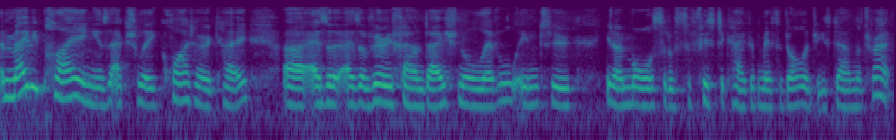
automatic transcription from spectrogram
And maybe playing is actually quite okay uh, as a as a very foundational level into you know more sort of sophisticated methodologies down the track.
